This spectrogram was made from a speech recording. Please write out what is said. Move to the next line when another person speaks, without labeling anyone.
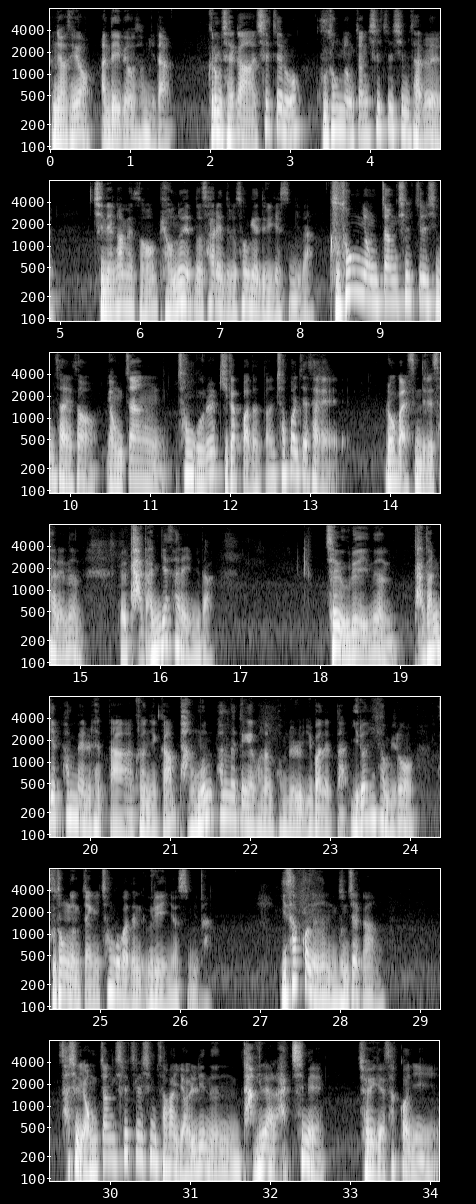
안녕하세요. 안대희 변호사입니다. 그럼 제가 실제로 구속영장 실질심사를 진행하면서 변호했던 사례들을 소개해 드리겠습니다. 구속영장 실질심사에서 영장 청구를 기각받았던 첫 번째 사례로 말씀드릴 사례는 그 다단계 사례입니다. 제 의뢰인은 다단계 판매를 했다. 그러니까 방문 판매 등에 관한 법률을 위반했다. 이런 혐의로 구속영장이 청구가 된 의뢰인이었습니다. 이 사건은 문제가 사실 영장 실질 심사가 열리는 당일날 아침에 저에게 사건이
